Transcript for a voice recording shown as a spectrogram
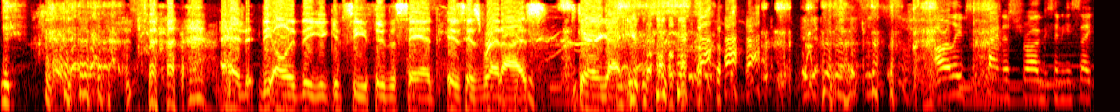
and the only thing you can see through the sand is his red eyes staring at you. Arlie just kind of shrugs and he's like,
